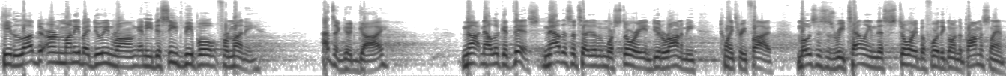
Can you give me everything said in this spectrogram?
He loved to earn money by doing wrong, and he deceived people for money. That's a good guy. Not, now look at this. Now this will tell you a little bit more story in Deuteronomy 23:5. Moses is retelling this story before they go into the promised land.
